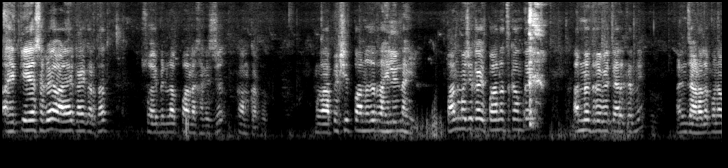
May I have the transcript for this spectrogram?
आहेत की ह्या सगळ्या आळ्या काय करतात? सोयाबीनला पानं खाण्याचं काम करतात. मग अपेक्षित पानं जर राहिलेली नाही पान म्हणजे काय? पानाचं काम काय? अन्नद्रव्य तयार करणे आणि झाडाला पुन्हा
